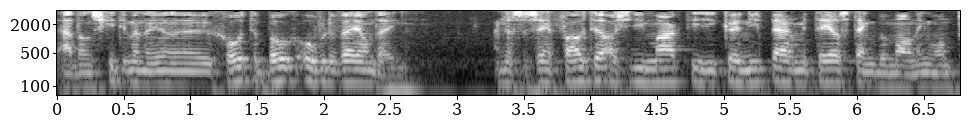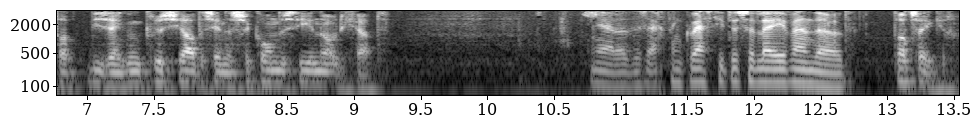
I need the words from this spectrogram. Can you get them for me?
Ja, dan schiet hij met een grote boog over de vijand heen. Dus er zijn fouten, als je die maakt, die kun je niet permitteren als tankbemanning. Want dat, die zijn gewoon cruciaal. Dat zijn de secondes die je nodig hebt. Ja, dat is echt een kwestie tussen leven en dood. Dat zeker.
